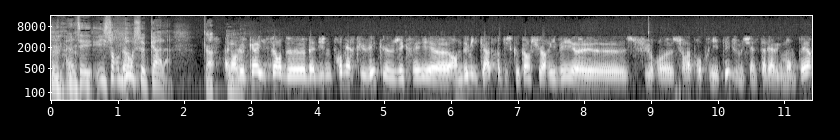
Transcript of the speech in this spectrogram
Il sort d'où ce K là? Alors le cas, il sort ben, d'une première cuvée que j'ai créée euh, en 2004, puisque quand je suis arrivé euh, sur euh, sur la propriété, que je me suis installé avec mon père,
